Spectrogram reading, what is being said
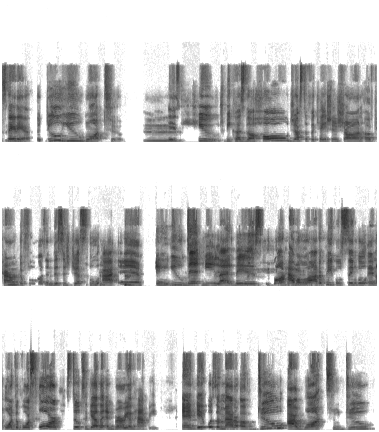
Stay there. The do you want to mm. is huge because the whole justification, Sean, of character mm. flaws and this is just who I am. And you met me like this. Gonna have a lot of people single and or divorced or still together and very unhappy. And mm. it was a matter of do I want to do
